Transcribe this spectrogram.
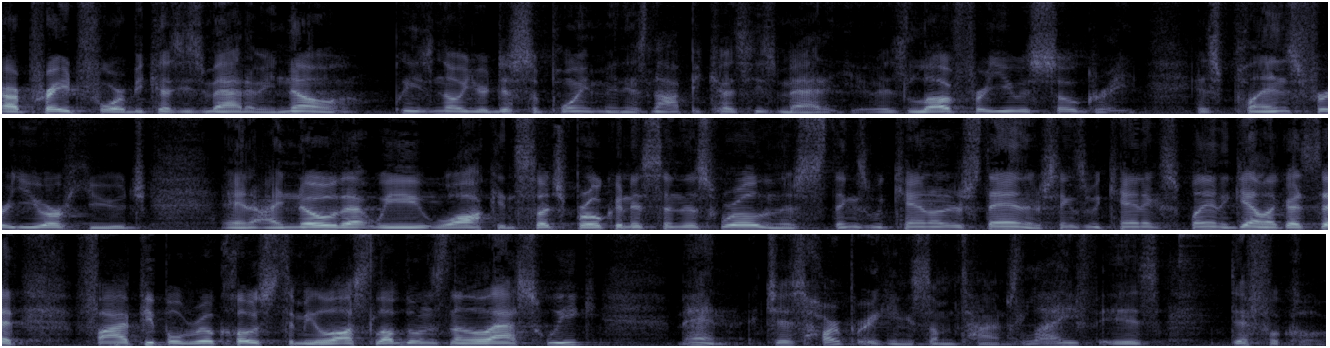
I prayed for because he's mad at me? No, please know your disappointment is not because he's mad at you. His love for you is so great. His plans for you are huge. And I know that we walk in such brokenness in this world, and there's things we can't understand, there's things we can't explain. Again, like I said, five people real close to me lost loved ones in the last week. Man, it's just heartbreaking sometimes. Life is difficult.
